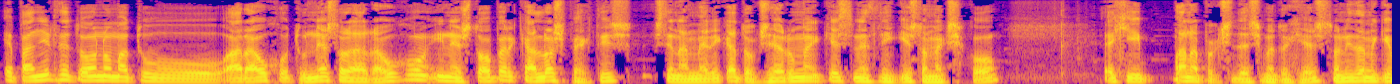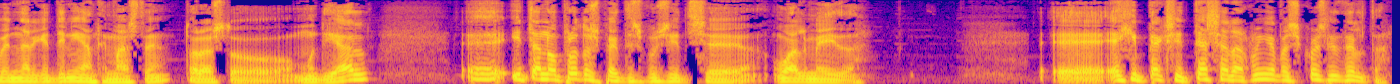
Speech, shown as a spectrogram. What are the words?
επανήρθε το όνομα του Αραούχο, του Νέστορα Αραούχο. Είναι στόπερ, καλός παίκτης στην Αμερικά, το ξέρουμε, και στην Εθνική στο Μεξικό. Έχει πάνω από 60 συμμετοχές. Τον είδαμε και με την Αργεντινή, αν θυμάστε, τώρα στο Μουντιάλ. Ε, ήταν ο πρώτος παίκτης που ζήτησε ο Αλμέιδα. Ε, έχει παίξει τέσσερα χρόνια βασικό στη Δέλτα.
